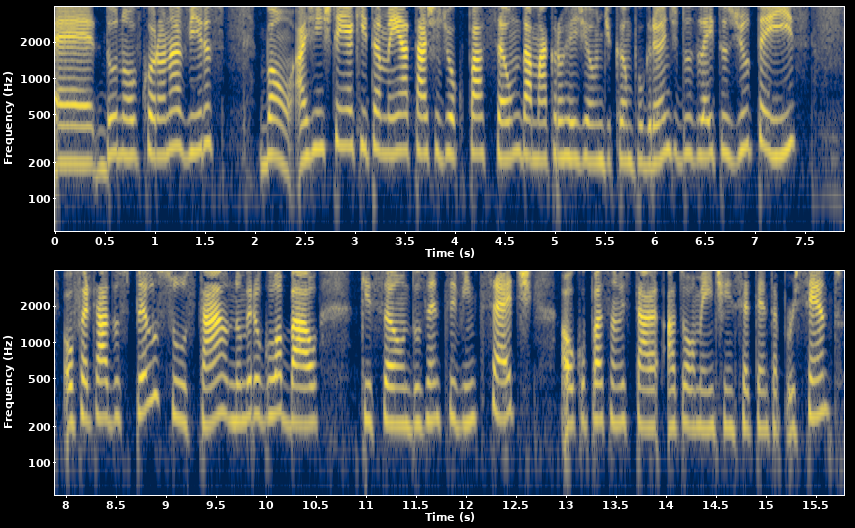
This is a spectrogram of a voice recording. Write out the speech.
é, do novo coronavírus. Bom, a gente tem aqui também a taxa de ocupação da macro-região de Campo Grande dos leitos de UTIs ofertados pelo SUS, tá? O número global, que são 227, a ocupação está atualmente em 70%.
